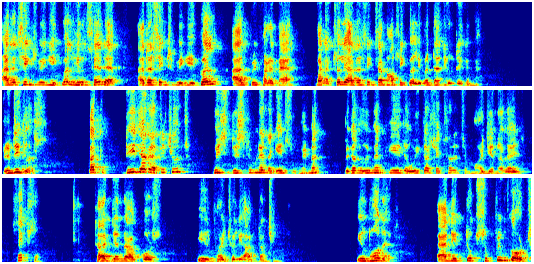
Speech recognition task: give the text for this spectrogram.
Other things being equal, he will say that, other things being equal, I'll prefer a man. But actually other things are not equal, even then you'll take a man. Ridiculous. But these are attitudes which discriminate against women because women is a weaker section, it's a marginalized section. third gender, of course, is virtually untouchable. You know that. And it took Supreme Court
